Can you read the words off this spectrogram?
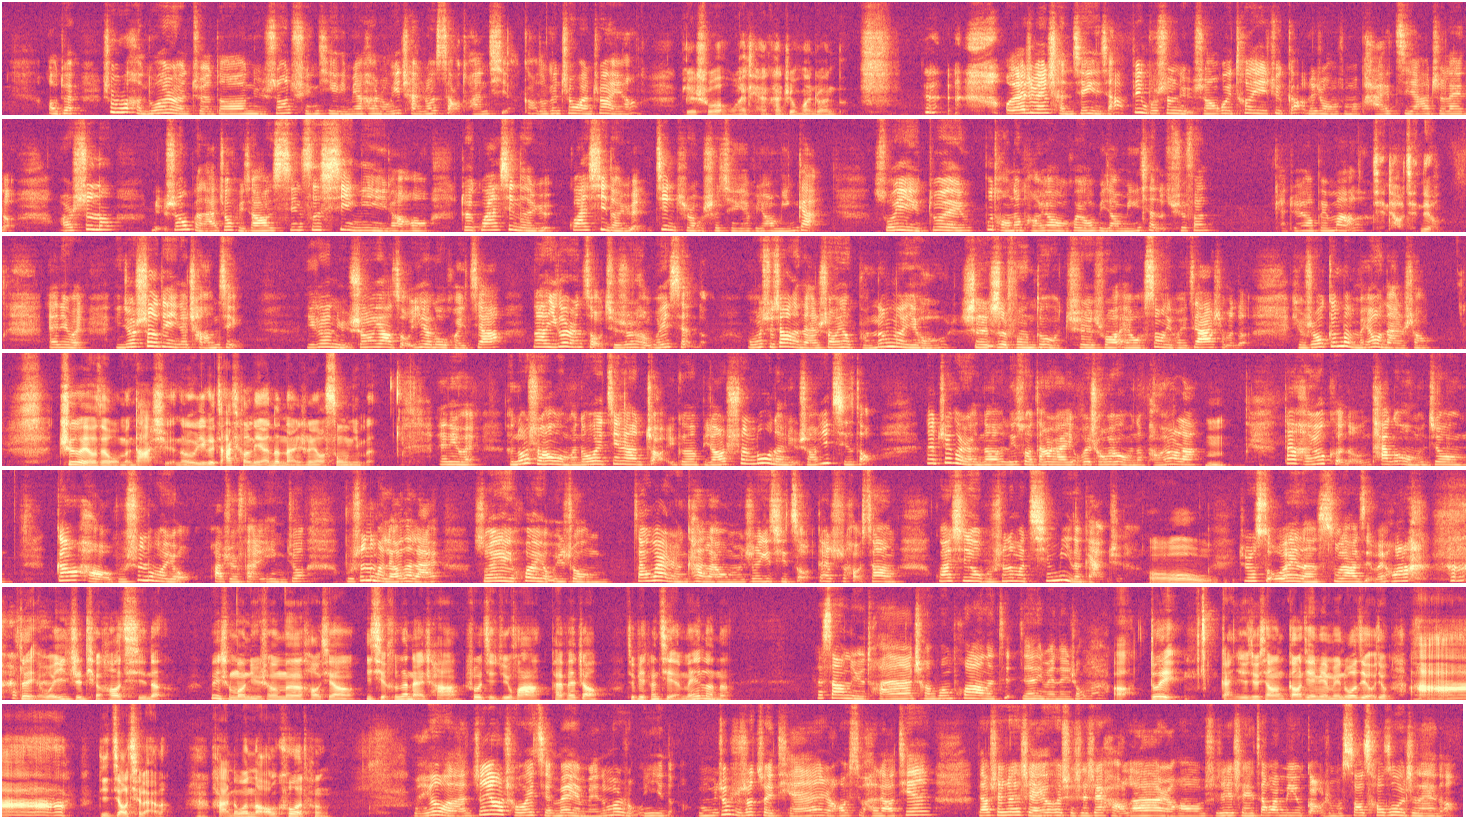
哦，对，是不是很多人觉得女生群体里面很容易产生小团体，搞得跟《甄嬛传》一样？别说，我还挺爱看《甄嬛传》的。我在这边澄清一下，并不是女生会特意去搞那种什么排挤啊之类的，而是呢，女生本来就比较心思细腻，然后对关系的远关系的远近这种事情也比较敏感。所以对不同的朋友会有比较明显的区分，感觉要被骂了。剪掉，剪掉。Anyway，你就设定一个场景，一个女生要走夜路回家，那一个人走其实是很危险的。我们学校的男生又不那么有绅士风度，去说哎我送你回家什么的，有时候根本没有男生。这要在我们大学，能有一个加强连的男生要送你们。Anyway，很多时候我们都会尽量找一个比较顺路的女生一起走，那这个人呢，理所当然也会成为我们的朋友啦。嗯，但很有可能他跟我们就刚好不是那么有化学反应，就不是那么聊得来，所以会有一种在外人看来我们是一起走，但是好像关系又不是那么亲密的感觉，哦，就是所谓的塑料姐妹花。对我一直挺好奇的，为什么女生们好像一起喝个奶茶，说几句话，拍拍照，就变成姐妹了呢？就像女团啊，《乘风破浪的姐姐》里面那种吗。啊，对，感觉就像刚见面没多久就啊地叫起来了，喊得我脑壳疼。没有啊，真要成为姐妹也没那么容易的。我们就只是嘴甜，然后喜欢聊天，聊谁谁谁又和谁谁谁好啦，然后谁谁谁在外面又搞什么骚操作之类的。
